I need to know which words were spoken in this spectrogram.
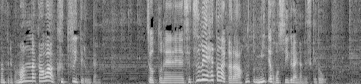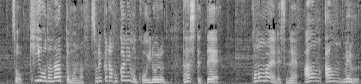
なんていうか、真ん中はくっついてるみたいな。ちょっとね、説明下手だから、ほんと見てほしいぐらいなんですけど、そう、器用だなって思います。それから他にもこういろいろ出してて、この前ですね、アンアンウェブ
